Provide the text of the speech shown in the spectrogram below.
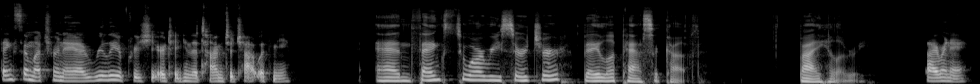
Thanks so much, Renee. I really appreciate your taking the time to chat with me. And thanks to our researcher, Bela Pasikov. Bye, Hillary. Bye, Renee.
